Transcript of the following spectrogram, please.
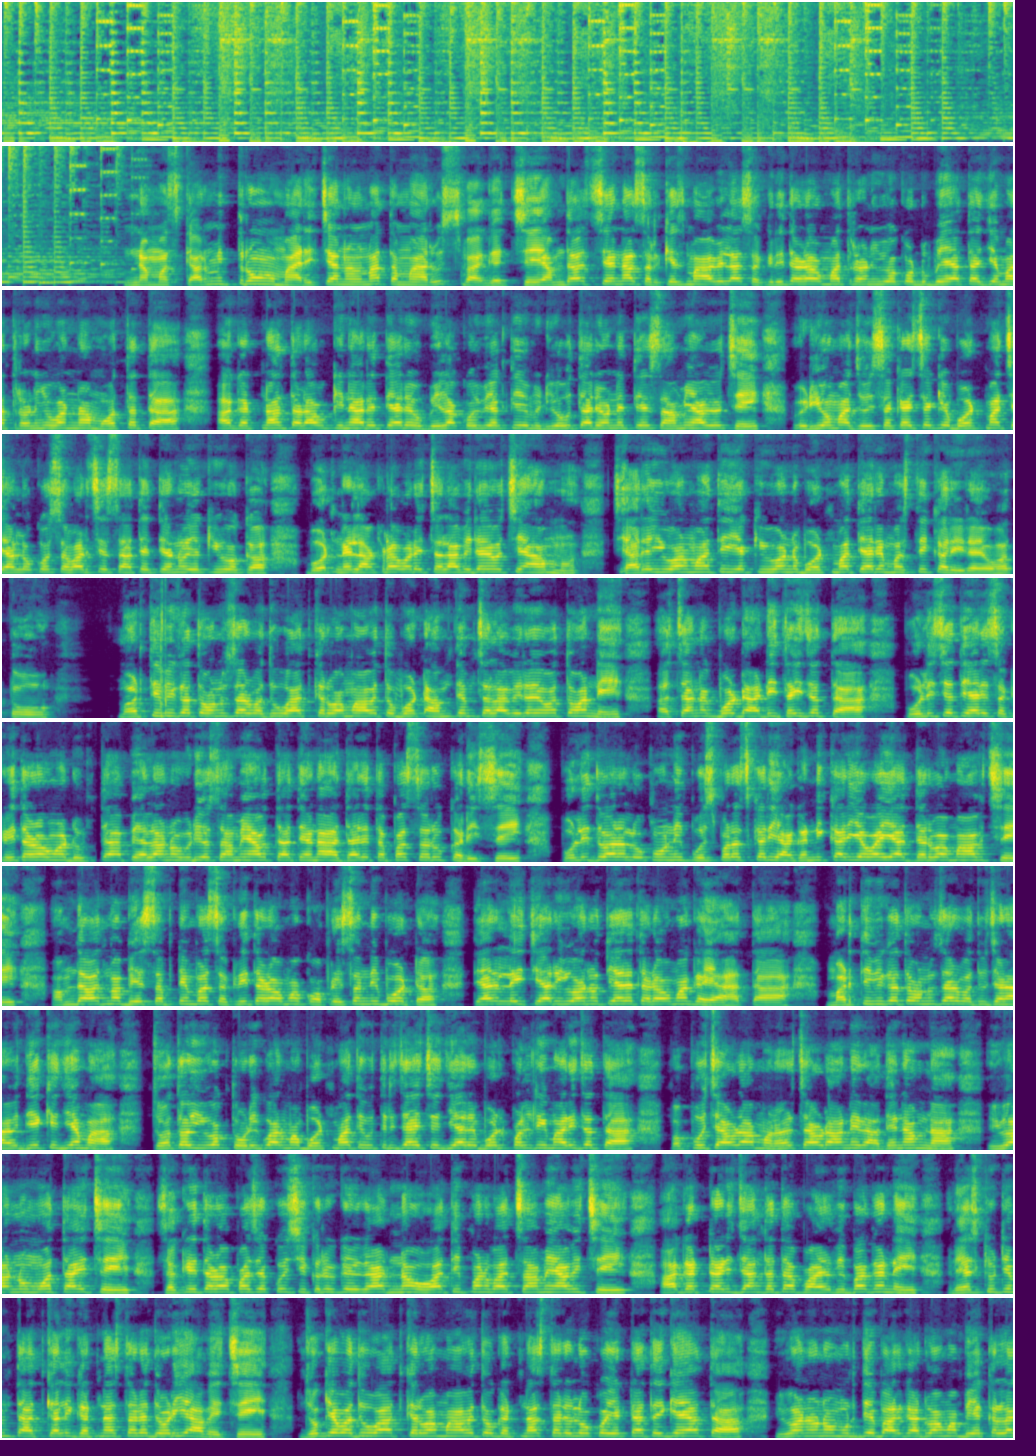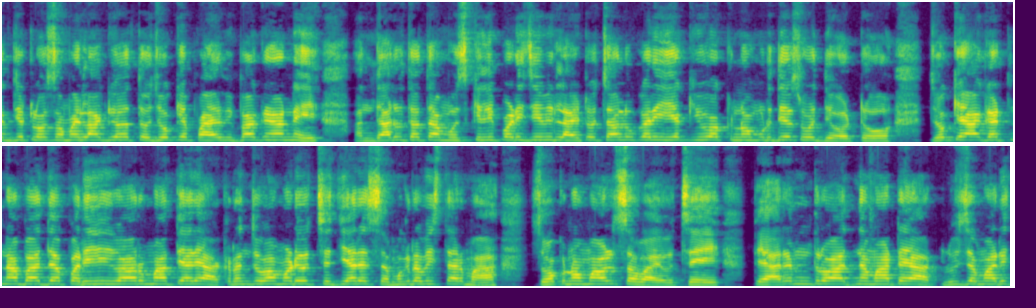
Thank you. નમસ્કાર મિત્રો મારી ચેનલમાં તમારું સ્વાગત છે. અમદાવાદ શહેરના સરખેજમાં આવેલા સક્રી તળાવમાં ત્રણ યુવકો ડૂબ્યા હતા, જેમાં ત્રણ યુવાનના મોત હતા આ ઘટના તળાવ કિનારે ત્યારે ઊભેલા કોઈ વ્યક્તિએ વીડિયો ઉતાર્યો અને તે સામે આવ્યો છે. વિડીયોમાં જોઈ શકાય છે કે બોટમાં ચાર લોકો સવાર છે, સાથે તેનો એક યુવક બોટને લાકડા વડે ચલાવી રહ્યો છે. આમ ચારે યુવાનમાંથી એક યુવાન બોટમાં ત્યારે મસ્તી કરી રહ્યો હતો. મળતી વિગતો અનુસાર વધુ વાત કરવામાં આવે તો બોટ આમ તેમ ચલાવી રહ્યો હતો અને અચાનક બોટ આડી થઈ જતા પોલીસે ત્યારે સક્રિય તળાવમાં ડૂબતા પહેલાનો વીડિયો સામે આવતા તેના આધારે તપાસ શરૂ કરી છે. પોલીસ દ્વારા લોકોની પૂછપરછ કરી આગળની કાર્યવાહી હાથ ધરવામાં આવશે. અમદાવાદમાં બે સપ્ટેમ્બર સક્રિય તળાવમાં કોર્પોરેશનની બોટ ત્યારે લઈ ચાર યુવાનો ત્યારે તળાવમાં ગયા હતા. મળતી વિગતો અનુસાર વધુ જણાવી દઈએ કે જેમાં ચોથો યુવક થોડીક વારમાં બોટમાંથી ઉતરી જાય છે, જ્યારે બોટ પલટી મારી જતા પપ્પુ ચાવડા, મનોહર ચાવડા અને રાધે નામના યુવાનનું મોત થાય છે. સક્રિય તળાવ પાસે કોઈ સિક્યુરિટી ગાર્ડ ન હોવાથી પણ વાત સામે આવી છે. આ ઘટનાની જાણ થતાં ફાયર વિભાગ અને રેસ્ક્યુ ટીમ તાત્કાલિક ઘટના સ્થળે દોડી આવે છે. જો કે વધુ વાત કરવામાં આવે તો ઘટના સ્થળે લોકો એકઠા થઈ ગયા હતા. યુવાનોનો મૃતદેહ બહાર કાઢવામાં બે કલાક જેટલો સમય લાગ્યો હતો. જો કે ફાયર વિભાગને અંધારું થતાં મુશ્કેલી પડી જેવી લાઇટો ચાલુ કરી એક યુવકનો મૃતદેહ શોધ્યો હતો. જો કે આ ઘટના બાદ પરિવારમાં ત્યારે આક્રંદ જોવા મળ્યો છે, જ્યારે સમગ્ર વિસ્તારમાં શોકનો માહોલ છવાયો છે. ત્યારે મિત્રો, આજના માટે આટલું જ. અમારી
